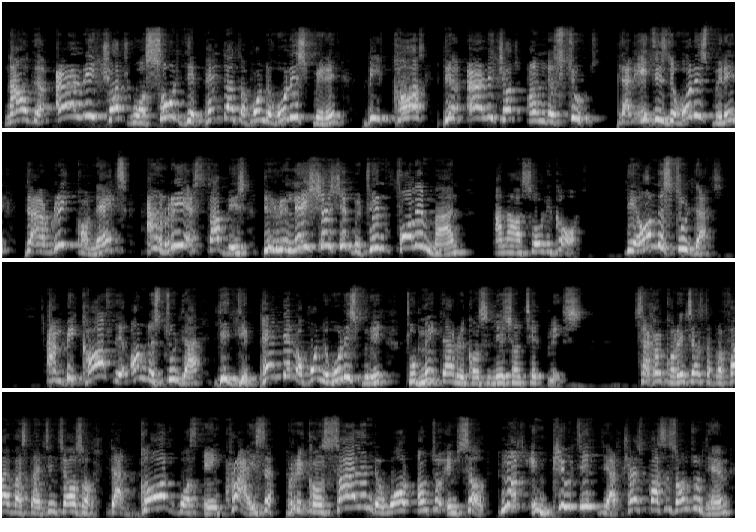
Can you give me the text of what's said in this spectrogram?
Now, the early church was so dependent upon the Holy Spirit because the early church understood that it is the Holy Spirit that reconnects and reestablishes the relationship between fallen man and our holy God. They understood that. And because they understood that, they depended upon the Holy Spirit to make that reconciliation take place. Second Corinthians chapter 5 verse 19 tells us that God was in Christ reconciling the world unto himself, not imputing their trespasses unto them,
